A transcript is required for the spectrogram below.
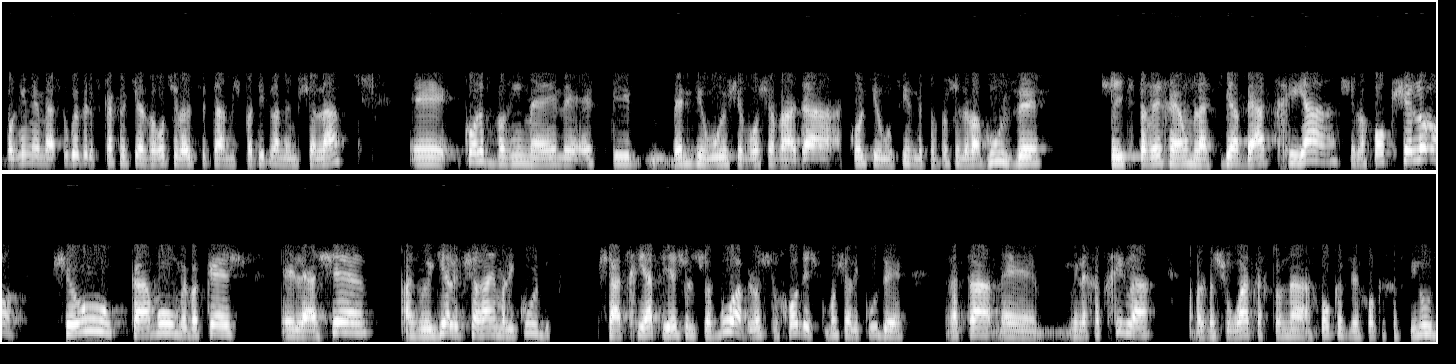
דברים מהסוג הזה, לפיכך לפי אזהרות של היועצת המשפטית לממשלה. כל הדברים האלה, אסתי, בן גביר הוא יושב ראש הוועדה, הכל תירוצים, בסופו של דבר הוא זה שיצטרך היום להצביע בעד דחייה של החוק שלו, שהוא כאמור מבקש לאשר, אז הוא הגיע לפשרה עם הליכוד. שהדחייה תהיה של שבוע ולא של חודש, כמו שהליכוד אה, רצה אה, מלכתחילה, אבל בשורה התחתונה, החוק הזה, חוק החסינות,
